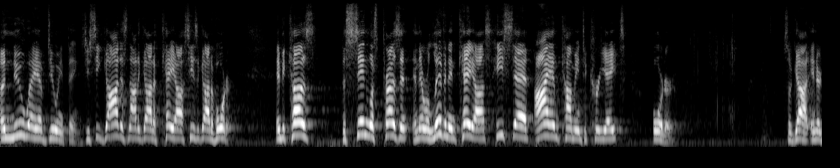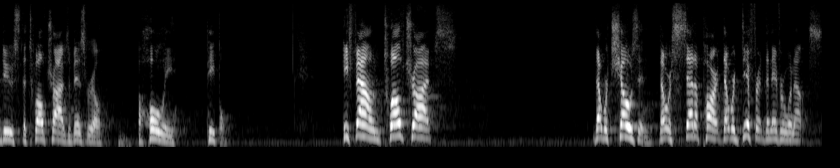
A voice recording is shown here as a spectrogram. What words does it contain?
a new way of doing things. You see, God is not a God of chaos, he's a God of order. And because the sin was present and they were living in chaos, he said, I am coming to create order. So God introduced the 12 tribes of Israel, a holy people. He found 12 tribes that were chosen, that were set apart, that were different than everyone else.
